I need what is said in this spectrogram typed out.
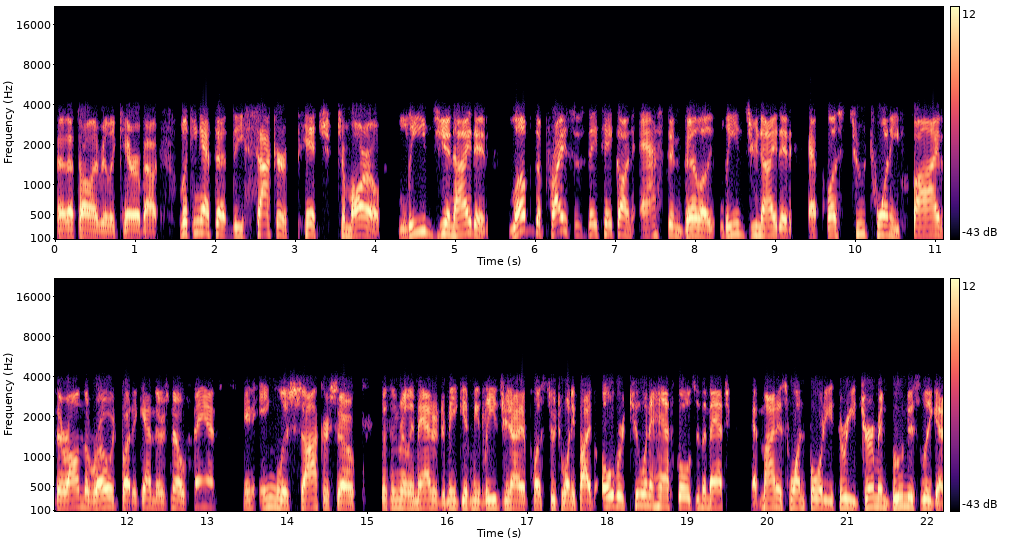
that's all I really care about. Looking at the the soccer pitch tomorrow, Leeds United. Love the prices. They take on Aston Villa. Leeds United at plus 225. They're on the road, but again, there's no fans in English soccer, so doesn't really matter to me. Give me Leeds United plus 225, over two and a half goals in the match at minus 143. German Bundesliga,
